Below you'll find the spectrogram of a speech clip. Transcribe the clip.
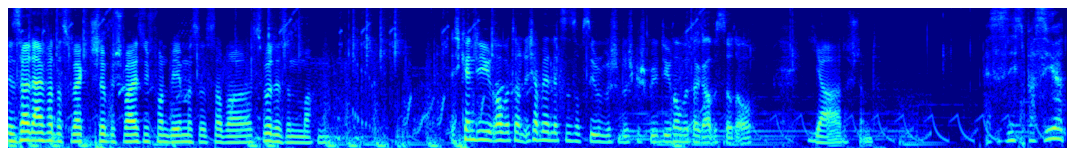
Es ist halt einfach das Rack-Chip. Ich weiß nicht von wem es ist, aber es würde Sinn machen. Ich kenne die Roboter und ich habe ja letztens noch Zero Mission durchgespielt. Die Roboter gab es dort auch. Ja, das stimmt. Es ist nichts passiert.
